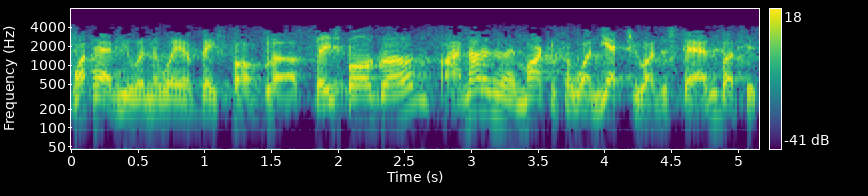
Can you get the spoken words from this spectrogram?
what have you in the way of baseball gloves? Baseball gloves? I'm not in the market for one yet, you understand, but it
